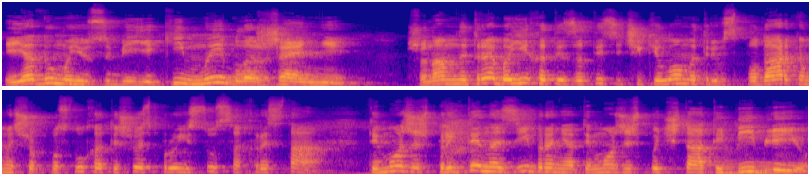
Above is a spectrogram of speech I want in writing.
І я думаю собі, які ми блаженні, що нам не треба їхати за тисячі кілометрів з подарками, щоб послухати щось про Ісуса Христа. Ти можеш прийти на зібрання, ти можеш почитати Біблію.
